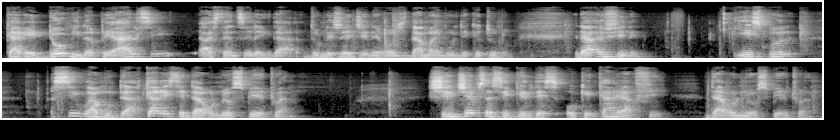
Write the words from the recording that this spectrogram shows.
care domină pe alții, asta înțeleg, dar Dumnezeu e generos, da mai mult decât unul. Dar în fine, ei spun, singur am un dar. Care este darul meu spiritual? Și încep să se gândesc, ok, care ar fi darul meu spiritual?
